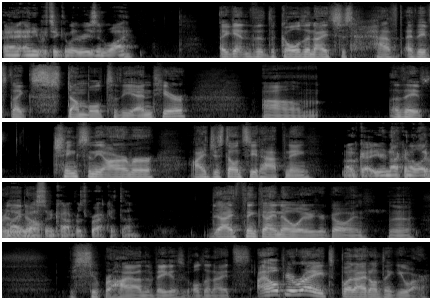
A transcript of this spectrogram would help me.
and any particular reason why? Again, the, the Golden Knights just have they've like stumbled to the end here. Um, they've chinks in the armor. I just don't see it happening. Okay, you're not going to like really my don't. Western Conference bracket then. I think I know where you're going. Yeah. You're super high on the Vegas Golden Knights. I hope you're right, but I don't think you are.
